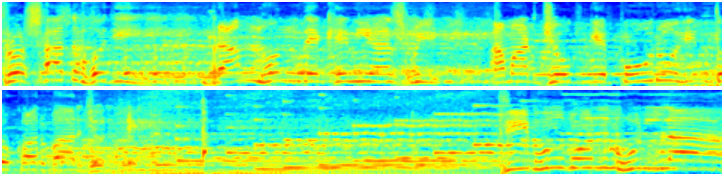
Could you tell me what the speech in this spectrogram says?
প্রসাদ ভোজি, ব্রাহ্মণ দেখে নিয়ে আসবি, আমার যজ্ঞে পৌরোহিত্য করবার জন্যে। ত্রিভুবন ঘুরলাম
